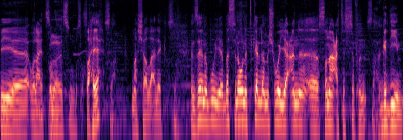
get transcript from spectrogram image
في آه، ولاية صور ولاية صور صح. صحيح؟ صح. ما شاء الله عليك. صح. زين أبوي بس لو نتكلم شوية عن آه، صناعة السفن. صحيح. قديم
